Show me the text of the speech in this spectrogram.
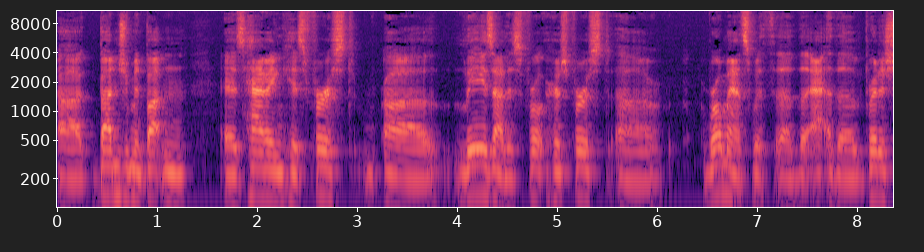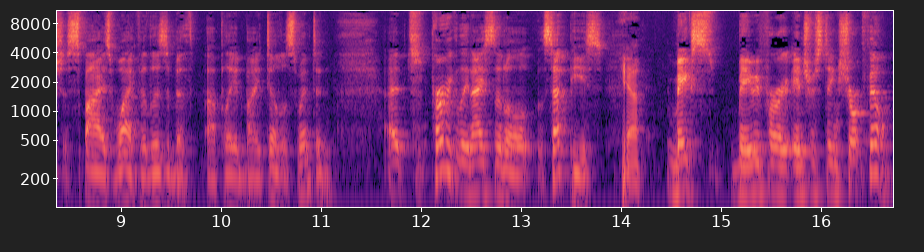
uh, Benjamin Button is having his first uh, liaison, his fir- his first uh, romance with uh, the the British spy's wife, Elizabeth, uh, played by Tilda Swinton. It's a perfectly nice little set piece. Yeah. Makes maybe for an interesting short film.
